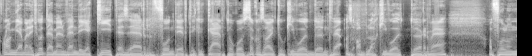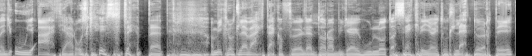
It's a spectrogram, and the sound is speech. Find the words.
Angliában egy hotelben vendégek 2000 font értékű kárt okoztak, az ajtó ki volt döntve, az ablak ki volt törve, a falon egy új átjárót készítettek. A mikrot levágták a földre, darabjai hullott, a szekrényajtót letörték,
